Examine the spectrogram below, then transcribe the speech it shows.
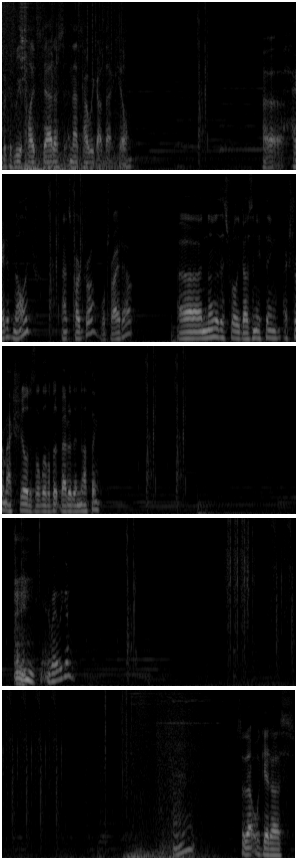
because we applied status, and that's how we got that kill. Uh, Height of Knowledge? That's card draw. We'll try it out. Uh, none of this really does anything. Extra Max Shield is a little bit better than nothing. and away we go. So that will get us...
